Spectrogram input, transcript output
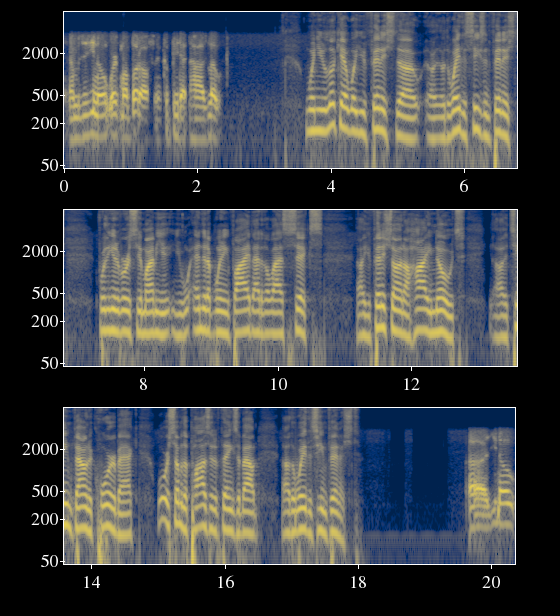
and I'm just you know work my butt off and compete at the highest level. When you look at what you finished, uh, uh the way the season finished, for the University of Miami. You, you ended up winning five out of the last six. Uh, you finished on a high note. Uh, the team found a quarterback. what were some of the positive things about uh, the way the team finished? Uh, you know,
